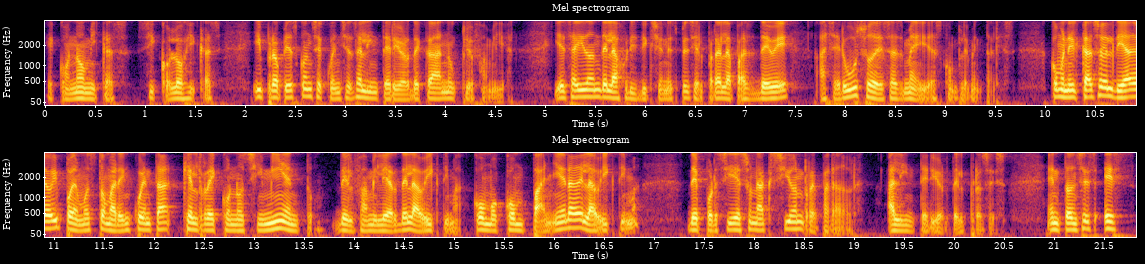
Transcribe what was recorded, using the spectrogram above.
económicas, psicológicas y propias consecuencias al interior de cada núcleo familiar. Y es ahí donde la Jurisdicción Especial para la Paz debe hacer uso de esas medidas complementarias. Como en el caso del día de hoy, podemos tomar en cuenta que el reconocimiento del familiar de la víctima como compañera de la víctima de por sí es una acción reparadora al interior del proceso. Entonces es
